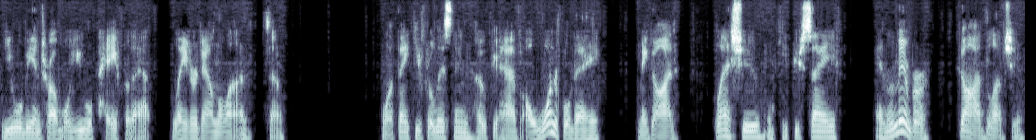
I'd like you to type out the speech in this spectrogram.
you will be in trouble. You will pay for that later down the line. So I want to thank you for listening. Hope you have a wonderful day. May God bless you and keep you safe. And remember, God loves you.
